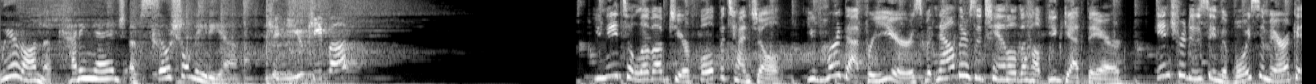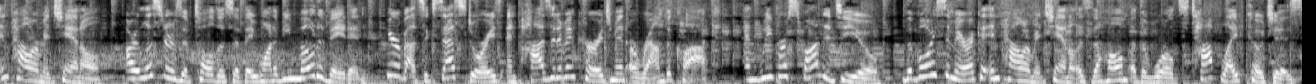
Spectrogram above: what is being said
We're on the cutting edge of social media. Can you keep up? You need to live up to your full potential. You've heard that for years, but now there's a channel to help you get there. Introducing the Voice America Empowerment Channel. Our listeners have told us that they want to be motivated, hear about success stories, and positive encouragement around the clock. And we've responded to you. The Voice America Empowerment Channel is the home of the world's top life coaches,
